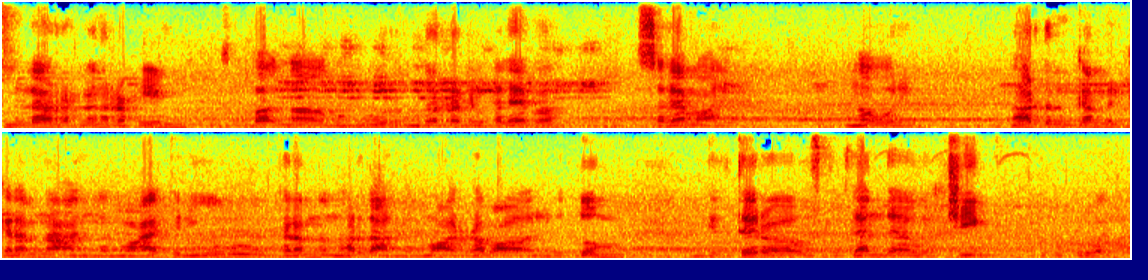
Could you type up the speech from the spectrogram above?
بسم الله الرحمن الرحيم. أصدقائنا جمهور مدرج الغلابة. السلام عليكم. منورين. النهاردة بنكمل كلامنا عن مجموعات اليورو وكلامنا النهاردة عن المجموعة الرابعة اللي بتضم إنجلترا وإسكتلندا والتشيك وكرواتيا.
